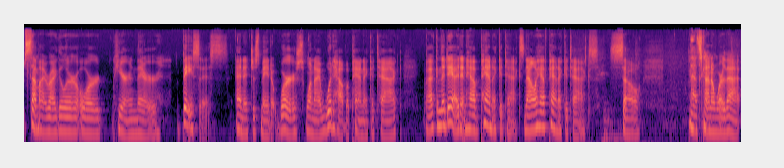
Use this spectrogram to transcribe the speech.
semi regular or here and there basis. And it just made it worse when I would have a panic attack. Back in the day, I didn't have panic attacks. Now I have panic attacks. So that's kind of where that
